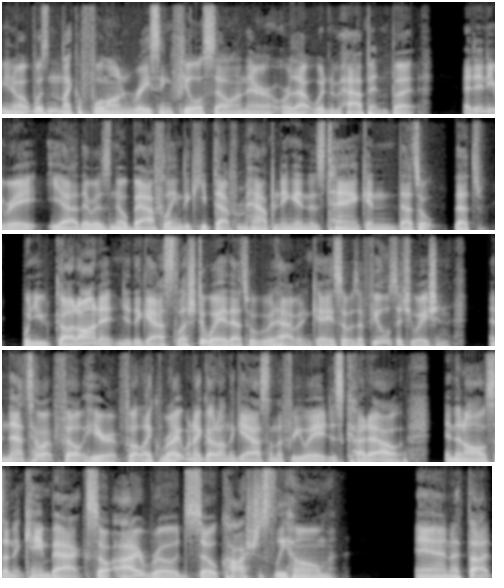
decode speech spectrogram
you know, it wasn't like a full on racing fuel cell in there or that wouldn't have happened. But at any rate, yeah, there was no baffling to keep that from happening in this tank. And that's what, that's when you got on it and the gas slushed away, that's what would happen. Okay. So it was a fuel situation. And that's how it felt here. It felt like right when I got on the gas on the freeway, it just cut out. And then all of a sudden it came back. So I rode so cautiously home and I thought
